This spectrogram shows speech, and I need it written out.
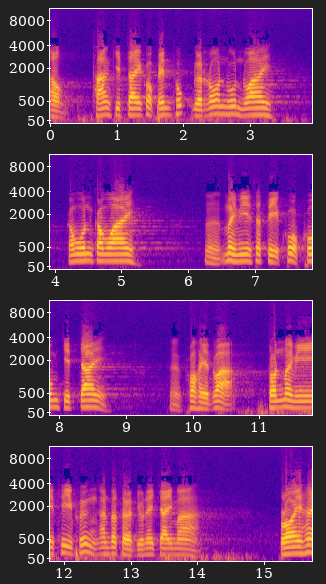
เอา้า ทางจิตใจก็เป็นทุกข์เดือดร้อนวุ่นวายกระวนกระวายไม่มีสติควบคุมจิตใจเพราะเหตุว่าตนไม่มีที่พึ่งอันประเสริฐอยู่ในใจมา ปล่อยให้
